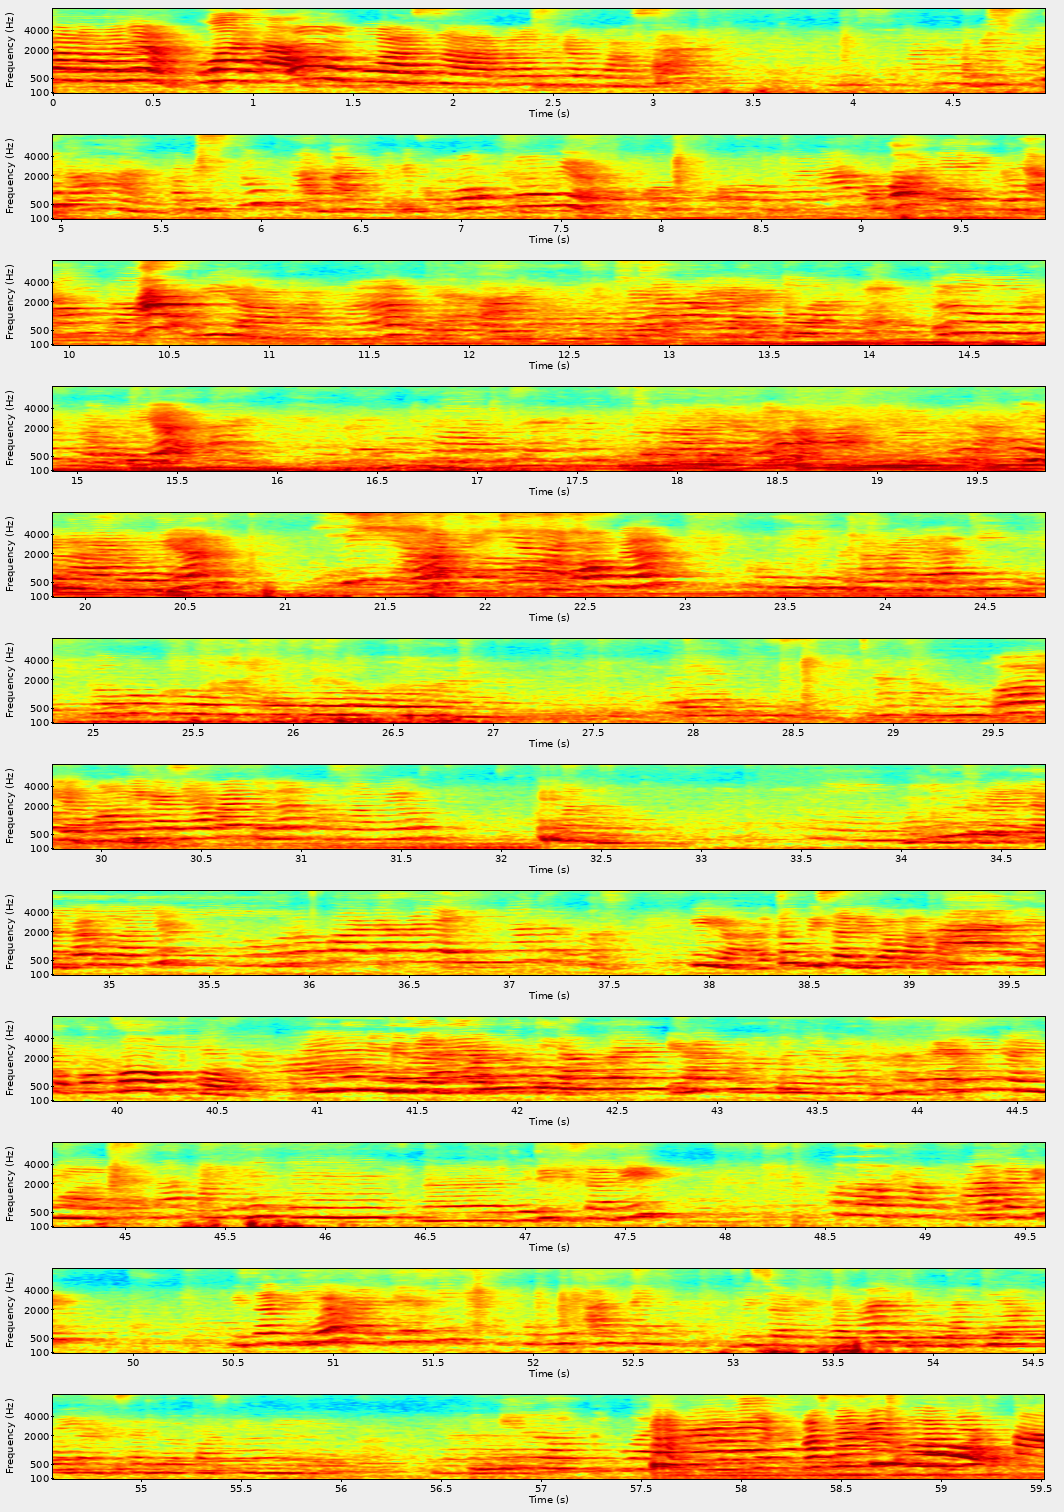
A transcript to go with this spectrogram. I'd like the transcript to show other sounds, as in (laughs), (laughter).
bisa dibuat apa? Kupu-kupu. Hmm, bisa dibuat kupu. Ini apa namanya? Nah, ini ini. Nah, jadi bisa di apa tadi? Bisa dibuat? Bisa dibuat kupu-kupu. dan nah, bisa dilepas ini. Nah. Mas Nabil pulangnya.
